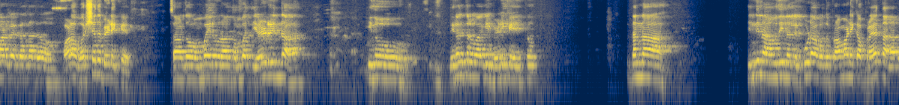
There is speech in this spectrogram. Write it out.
ಮಾಡಬೇಕನ್ನೋದು ಭಾಳ ವರ್ಷದ ಬೇಡಿಕೆ. ಸಾವಿರದ ಒಂಬೈನೂರ ತೊಂಬತ್ತೆರಡರಿಂದ ಇದು ನಿರಂತರವಾಗಿ ಬೇಡಿಕೆ ಇತ್ತು. ನನ್ನ ಹಿಂದಿನ ಅವಧಿನಲ್ಲಿ ಕೂಡ ಒಂದು ಪ್ರಾಮಾಣಿಕ ಪ್ರಯತ್ನ ನಾನು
